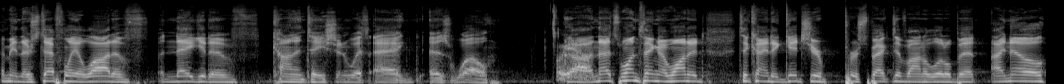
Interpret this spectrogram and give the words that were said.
I mean there's definitely a lot of negative connotation with ag as well. oh, yeah. Uh, and that's one thing I wanted to kind of get your perspective on a little bit. I know,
